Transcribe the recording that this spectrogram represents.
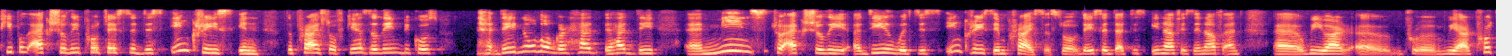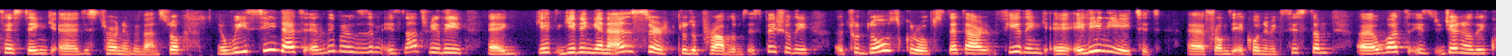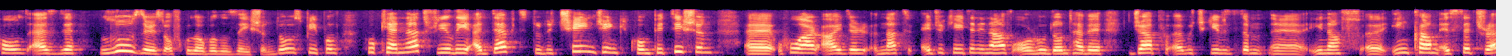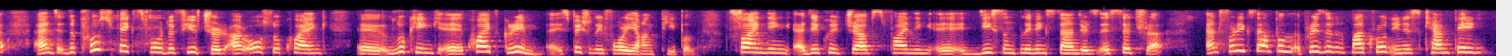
people actually protested this increase in the price of gasoline because they no longer had had the uh, means to actually uh, deal with this increase in prices. So they said that this enough is enough, and uh, we are uh, pro- we are protesting uh, this turn of events. So we see that uh, liberalism is not really get, giving an answer to the problems, especially to those groups that are feeling alienated uh, from the economic system, uh, what is generally called as the losers of globalization, those people who cannot really adapt to the changing competition, uh, who are either not educated enough or who don't have a job uh, which gives them uh, enough uh, income, etc. And the prospects for the future are also quite looking quite grim, especially for young people, finding adequate jobs, finding decent living standards, etc. And for example, President Macron in his campaign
